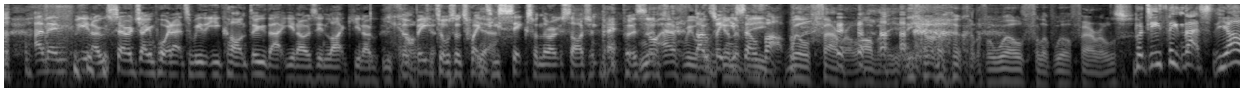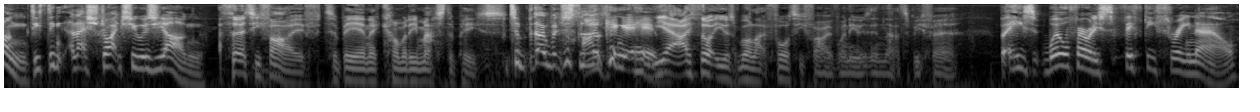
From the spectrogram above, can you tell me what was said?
Um, and then, you know, Sarah Jane pointed out to me that you can't do that, you know, as in like, you know, the can't get- Beatles are 26 when they wrote Sergeant Pepper's. Not everyone's going to be up. Will Ferrell, are they? Kind of a world full of Will Ferrells. But do you think that's young? Do you think that strikes you as young? 35 to be in a comedy masterpiece. To, no, but just looking at him. Yeah, I thought he was more like 45 when he was in that, to be fair. But he's Will Ferrell is 53 now.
